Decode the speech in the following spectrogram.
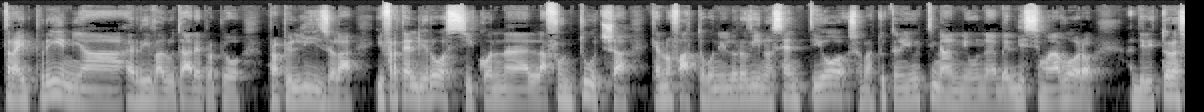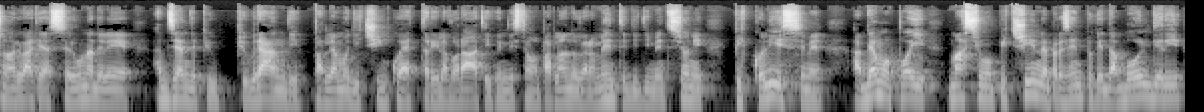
tra i primi a rivalutare proprio, proprio l'isola, i fratelli Rossi con la Fontuccia che hanno fatto con il loro vino Senti O, soprattutto negli ultimi anni, un bellissimo lavoro, addirittura sono arrivati a essere una delle aziende più, più, grandi, parliamo di 5 ettari lavorati, quindi stiamo parlando veramente di dimensioni piccolissime. Abbiamo poi Massimo Piccin, per esempio, che da Bolgheri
